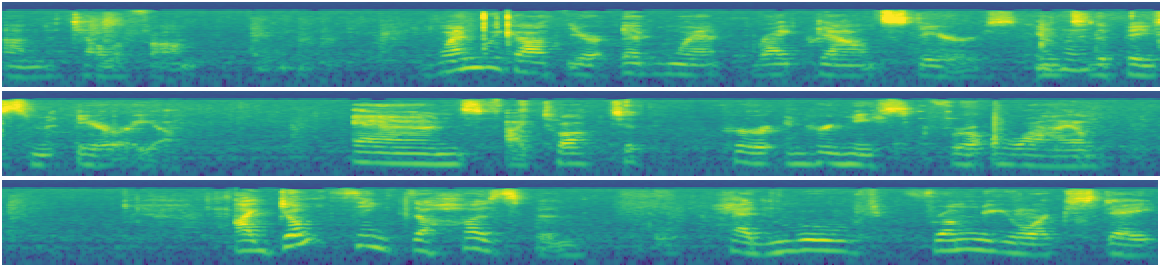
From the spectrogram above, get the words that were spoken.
on the telephone. When we got there, Ed went right downstairs into the basement area. And I talked to her and her niece for a while. I don't think the husband had moved from New York State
